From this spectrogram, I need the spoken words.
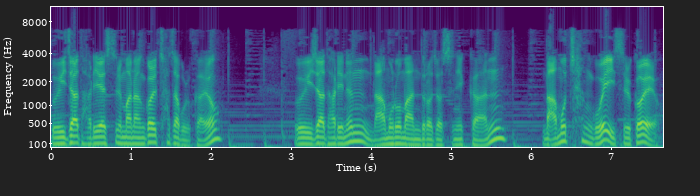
의자 다리에 쓸만한 걸 찾아볼까요? 의자 다리는 나무로 만들어졌으니까 나무 창고에 있을 거예요.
